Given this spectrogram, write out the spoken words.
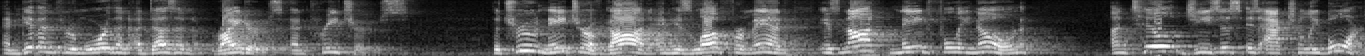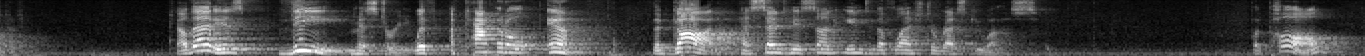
and given through more than a dozen writers and preachers. The true nature of God and his love for man is not made fully known until Jesus is actually born. Now, that is the mystery with a capital M that God has sent his Son into the flesh to rescue us. But Paul,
